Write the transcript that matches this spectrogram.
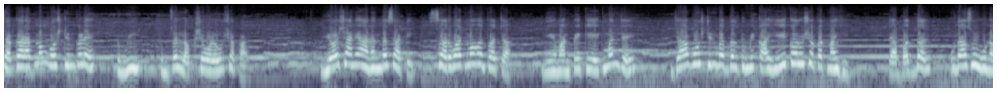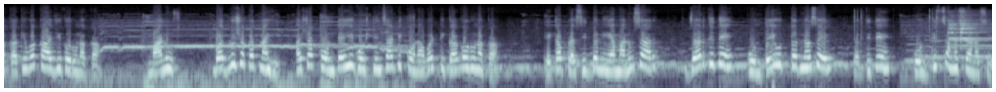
सकारात्मक गोष्टींकडे तुम्ही तुमचं लक्ष वळवू शकाल. यश आणि आनंदासाठी सर्वात महत्त्वाच्या नियमांपैकी एक म्हणजे ज्या गोष्टींबद्दल तुम्ही काहीही करू शकत नाही त्याबद्दल उदास होऊ नका किंवा काळजी करू नका. माणूस बदलू शकत नाही. अशा कोणत्याही गोष्टींसाठी कोणावर टीका करू नका. एका प्रसिद्ध नियमानुसार जर तिथे कोणतेही उत्तर नसेल तर तिथे कोणतीच समस्या नसेल.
